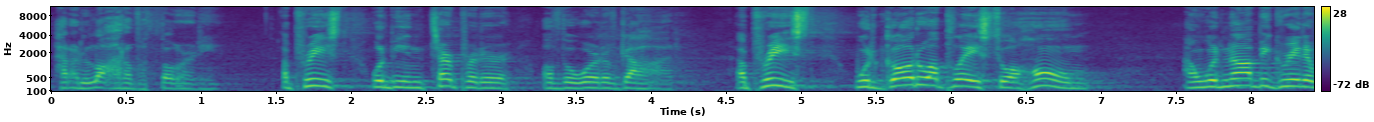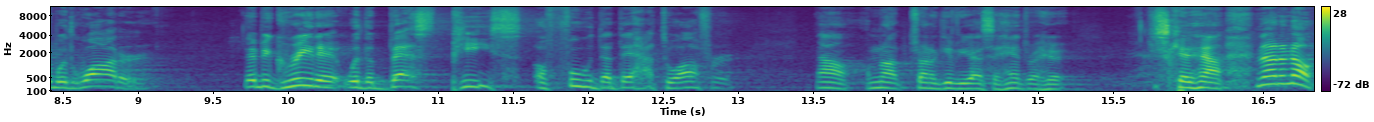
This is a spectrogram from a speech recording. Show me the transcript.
had a lot of authority. A priest would be interpreter of the word of God. A priest would go to a place, to a home, and would not be greeted with water. They'd be greeted with the best piece of food that they had to offer. Now, I'm not trying to give you guys a hint right here. Just kidding. No, no, no.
